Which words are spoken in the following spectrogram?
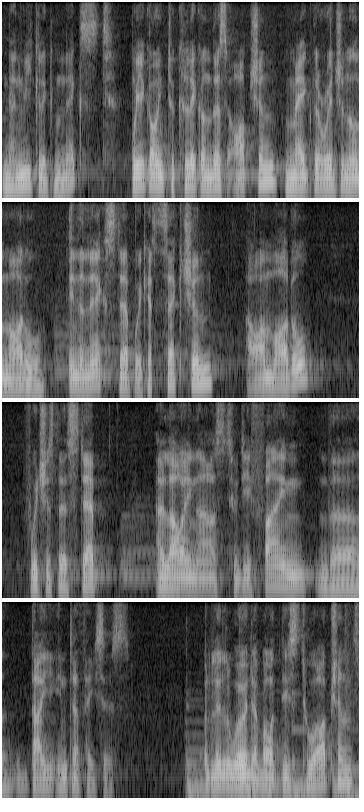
And then we click next. We're going to click on this option, make the original model. In the next step, we can section our model, which is the step allowing us to define the die interfaces. A little word about these two options.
